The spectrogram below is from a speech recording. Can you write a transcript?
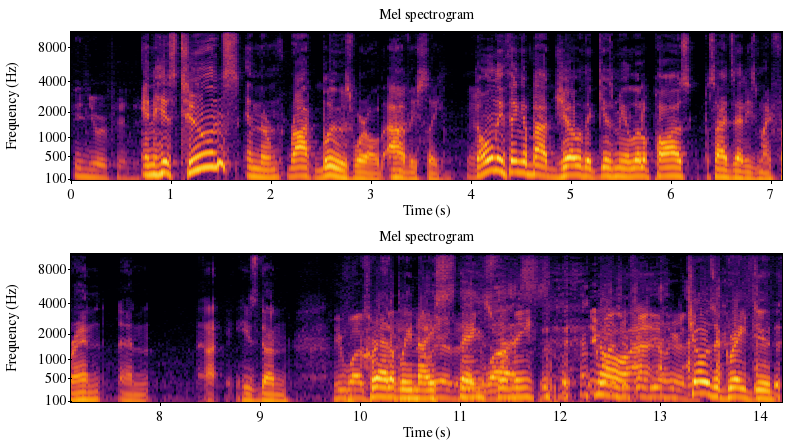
in your opinion. in his tunes in the rock blues world, obviously. Yeah. The only thing about Joe that gives me a little pause, besides that he's my friend and uh, he's done He was incredibly nice things He for me. no, was your friend. You'll I- Joe's a great dude.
